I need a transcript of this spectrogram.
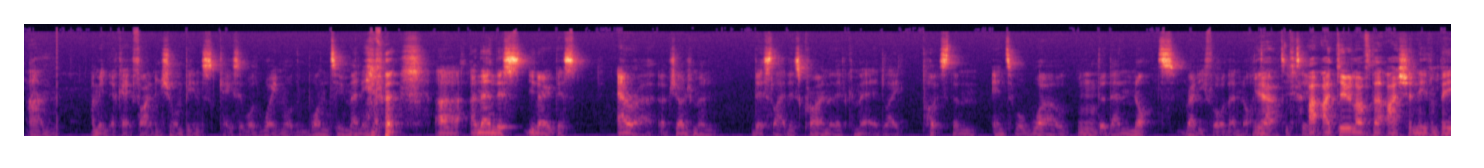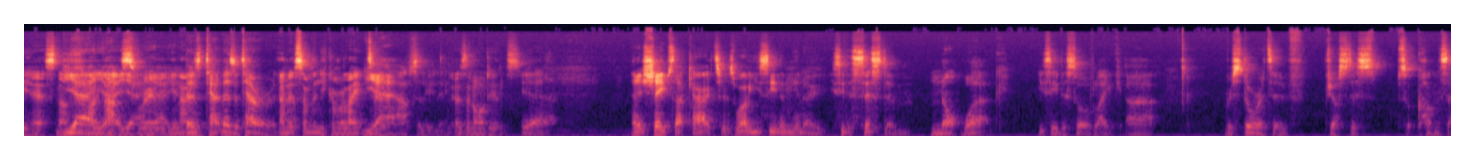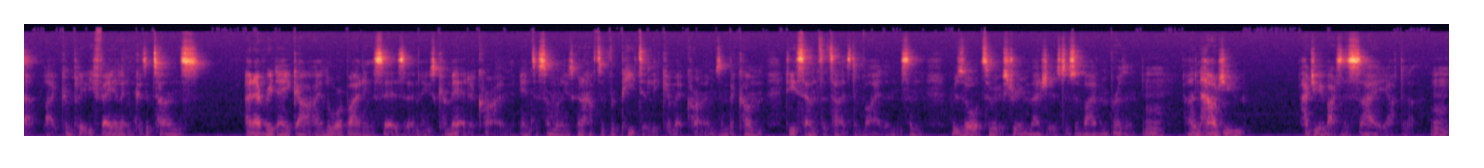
and I mean okay fine in Sean Bean's case it was way more than one too many but, uh, and then this you know this error of judgment this like this crime that they've committed like puts them into a world Mm. that they're not ready for they're not Yeah, adapted to I, I do love that I shouldn't even be here stuff. yeah Like, yeah yeah, really, yeah, you know, there's te- there's a terror in and that. it's something you can relate to yeah absolutely as an audience. Yeah. And it shapes that character as well. You see them, you know, you see the system not work. You see the sort of like uh, restorative justice sort of concept like completely failing because it turns an everyday guy, law abiding citizen who's committed a crime into someone who's going to have to repeatedly commit crimes and become desensitized to violence and resort to extreme measures to survive in prison. Mm. And how do you how do you go back to society after that? Mm.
